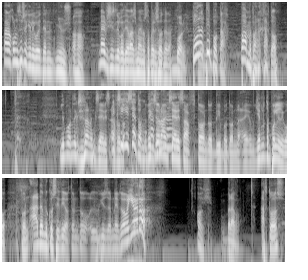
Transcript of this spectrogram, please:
παρακολουθούσα και λίγο internet news. Αχα. Με έβρισκε λίγο διαβασμένο στα περισσότερα. Μπορεί. Τώρα Ναι, ναι. τίποτα. Πάμε παρακάτω. Λοιπόν, δεν ξέρω αν ξέρεις. Εξήγησέ το μου. Δεν κάτω ξέρω αν να- ξέρεις αυτόν τον τύπο. Τον, ε, βγαίνω το πολύ λίγο. Τον Adam22. Αυτό είναι το username του. Γύρω το! Όχι. Μπράβο. Αυτός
